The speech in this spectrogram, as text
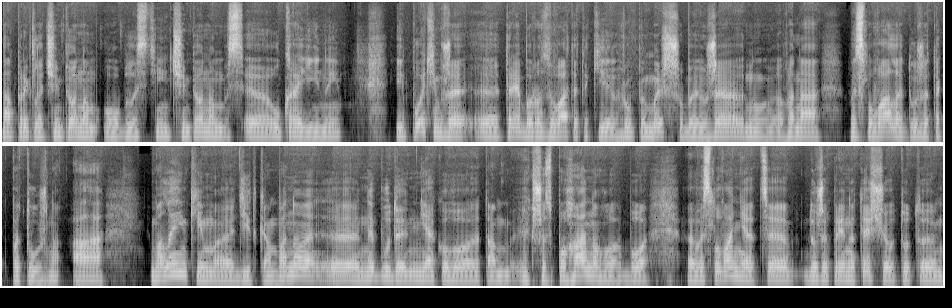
наприклад, чемпіоном області, чемпіоном е, України, і потім вже е, треба розвивати такі групи миш, щоб вже ну, вона веслувала дуже так потужно. А маленьким е, діткам воно е, не буде ніякого там як щось поганого, бо е, веслування це дуже приємно те, що тут е, е,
